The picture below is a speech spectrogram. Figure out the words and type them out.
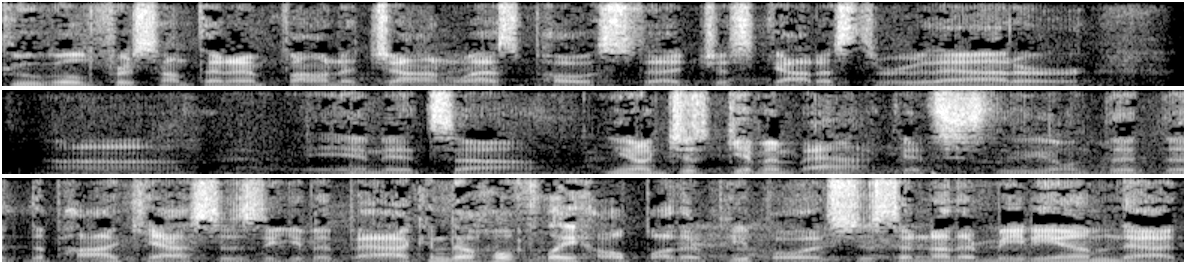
Googled for something and found a John West post that just got us through that, or uh, and it's uh, you know just giving back. It's you know the, the, the podcast is to give it back and to hopefully help other people. It's just another medium that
